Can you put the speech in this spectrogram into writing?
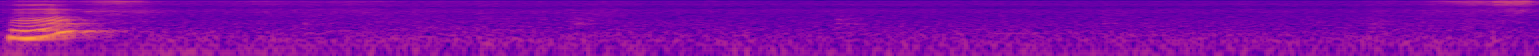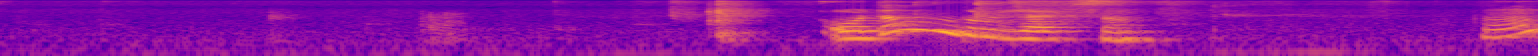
Hı? Orada mı duracaksın? Hı?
